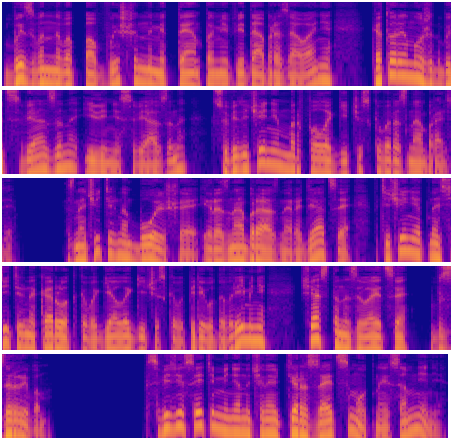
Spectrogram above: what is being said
вызванного повышенными темпами видообразования, которое может быть связано или не связано с увеличением морфологического разнообразия. Значительно большая и разнообразная радиация в течение относительно короткого геологического периода времени часто называется взрывом. В связи с этим меня начинают терзать смутные сомнения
